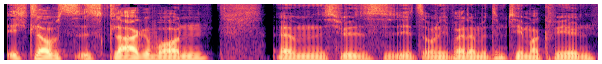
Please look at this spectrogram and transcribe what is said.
ich glaube, es ist klar geworden. Ähm, ich will es jetzt auch nicht weiter mit dem Thema quälen.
